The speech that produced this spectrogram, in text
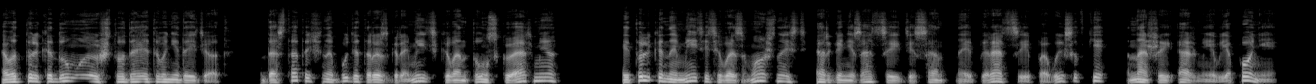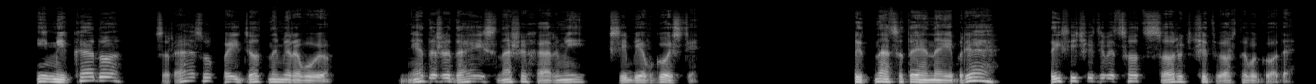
А вот только думаю, что до этого не дойдет. Достаточно будет разгромить Квантунскую армию и только наметить возможность организации десантной операции по высадке нашей армии в Японии, и Микадо сразу пойдет на мировую, не дожидаясь наших армий к себе в гости. 15 ноября 1944 года.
